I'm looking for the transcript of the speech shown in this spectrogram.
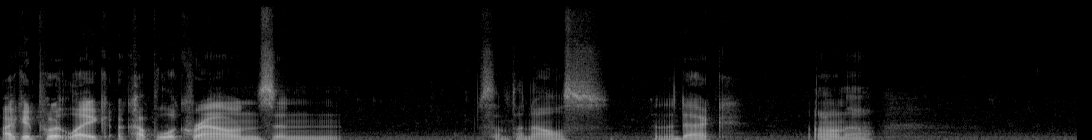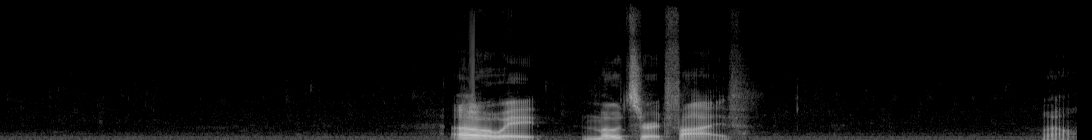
I could put like a couple of crowns and something else in the deck. I don't know. Oh wait, moats are at five. Well,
